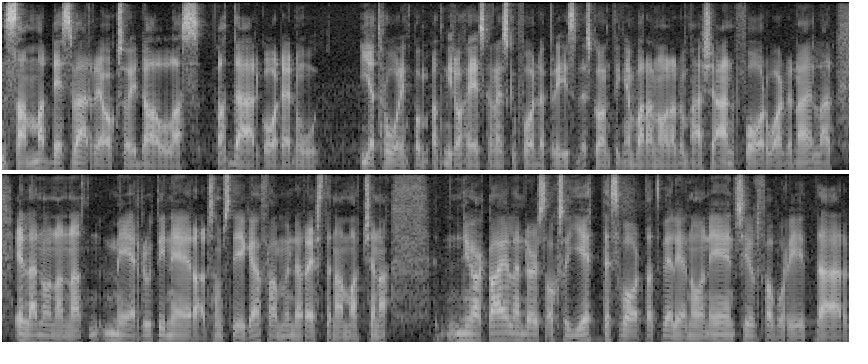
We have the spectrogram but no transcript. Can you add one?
Samma dessvärre också i Dallas, att där går det nog jag tror inte på att Miro Heiskanen skulle få det priset. Det skulle antingen vara någon av de här kärnforwarderna eller, eller någon annan mer rutinerad som stiger fram under resten av matcherna. New York Islanders också jättesvårt att välja någon enskild favorit där.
